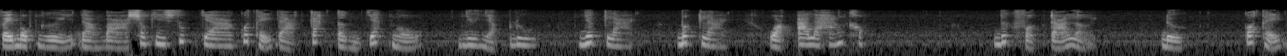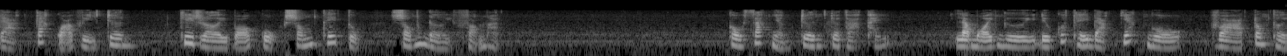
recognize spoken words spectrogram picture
Vậy một người đàn bà sau khi xuất gia có thể đạt các tầng giác ngộ như nhập lưu, nhất lai, bất lai hoặc A-la-hán không? Đức Phật trả lời, được, có thể đạt các quả vị trên khi rời bỏ cuộc sống thế tục, sống đời phẩm hạnh. Câu xác nhận trên cho ta thấy là mọi người đều có thể đạt giác ngộ và trong thời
